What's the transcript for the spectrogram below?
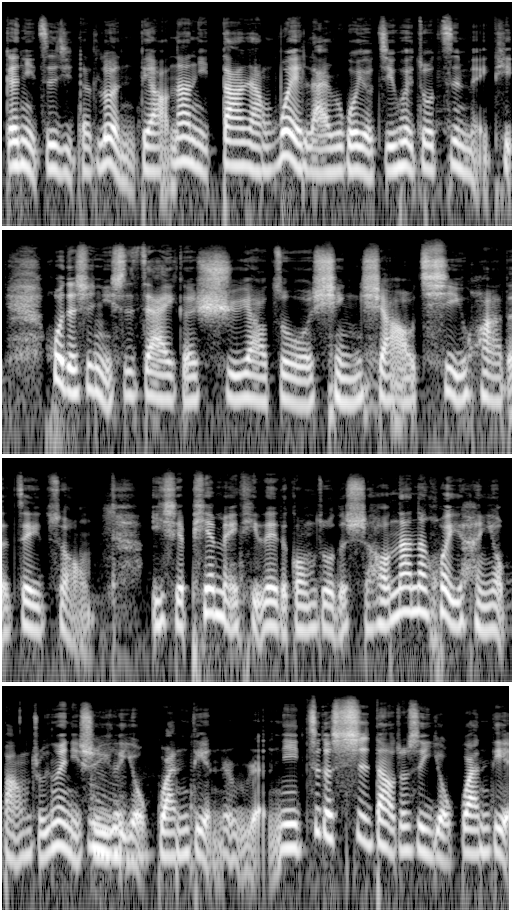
跟你自己的论调。那你当然未来如果有机会做自媒体，或者是你是在一个需要做行销企划的这种一些偏媒体类的工作的时候，那那会很有帮助，因为你是一个有观点的人，你这个世道就是有观点，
